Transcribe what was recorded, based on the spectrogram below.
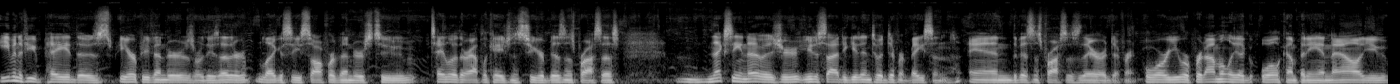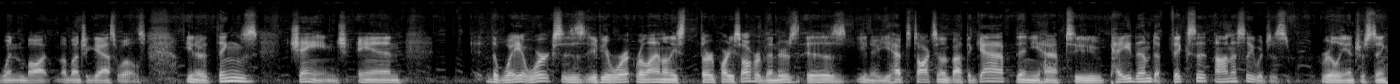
even if you paid those ERP vendors or these other legacy software vendors to tailor their applications to your business process, next thing you know is you you decide to get into a different basin and the business processes there are different. Or you were predominantly an oil company and now you went and bought a bunch of gas wells. You know, things change and the way it works is if you're relying on these third-party software vendors is you know you have to talk to them about the gap then you have to pay them to fix it honestly which is really interesting.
